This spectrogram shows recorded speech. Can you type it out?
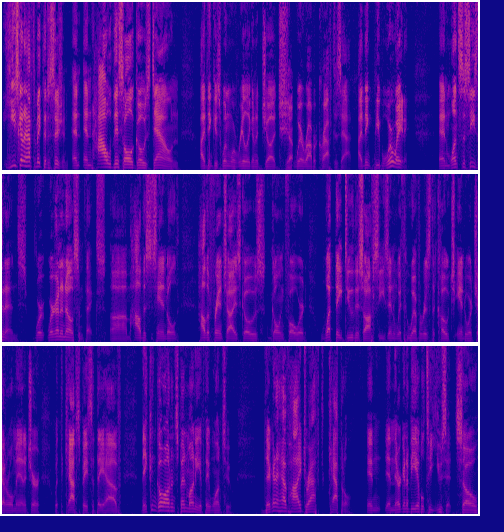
he's going to have to make the decision, and and how this all goes down, I think, is when we're really going to judge Yep. where Robert Kraft is at. I think people we're waiting, and once the season ends, we're we're going to know some things, um, how this is handled, how the franchise goes going forward, what they do this offseason with whoever is the coach and or general manager with the cap space that they have. They can go out and spend money if they want to. They're going to have high draft capital, and and they're going to be able to use it. So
